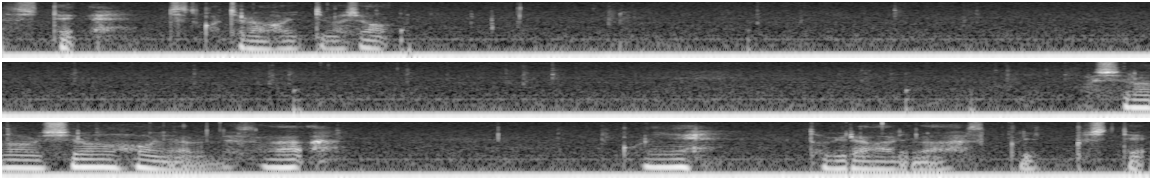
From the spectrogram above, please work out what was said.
ー、そして、ちょっとこちらの方行ってみましょう。お城の後ろの方にあるんですが、こにね扉がありますクして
